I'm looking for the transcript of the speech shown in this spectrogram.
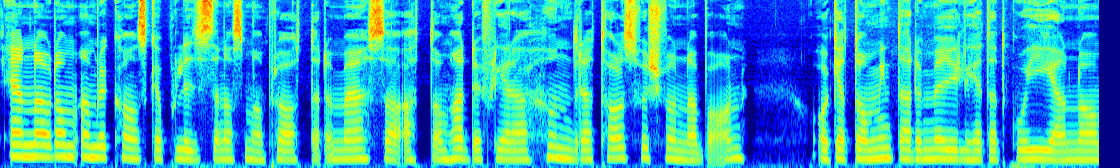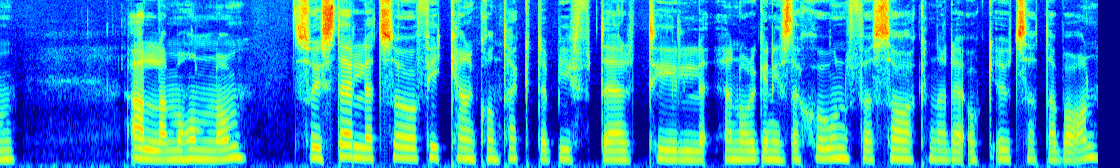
En av de amerikanska poliserna som han pratade med sa att de hade flera hundratals försvunna barn och att de inte hade möjlighet att gå igenom alla med honom. Så istället så fick han kontaktuppgifter till en organisation för saknade och utsatta barn.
